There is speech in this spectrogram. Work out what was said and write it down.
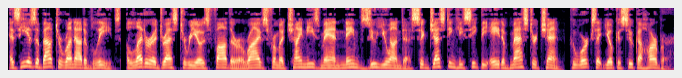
As he is about to run out of leads, a letter addressed to Ryo's father arrives from a Chinese man named Zhu Yuanda suggesting he seek the aid of Master Chen, who works at Yokosuka harbor.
